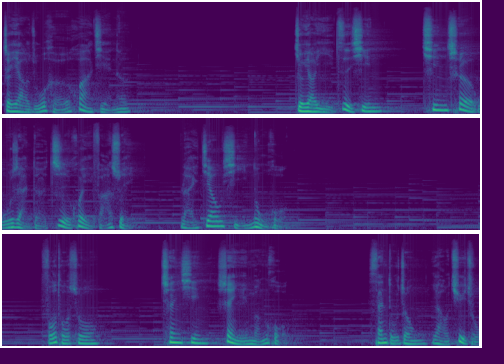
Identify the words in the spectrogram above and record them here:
这要如何化解呢？就要以自心清澈无染的智慧法水来浇熄怒火。佛陀说，嗔心胜于猛火。三毒中要去除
